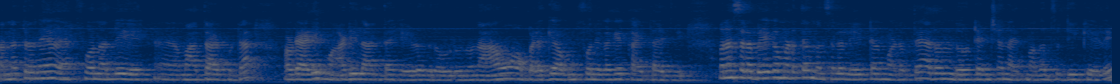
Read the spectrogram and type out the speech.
ನನ್ನ ಹತ್ರನೇ ಫೋನಲ್ಲಿ ಮಾತಾಡ್ಬಿಟ್ಟ. ಅವ್ರ ಡ್ಯಾಡಿಗೆ ಮಾಡಿಲ್ಲ ಅಂತ ಹೇಳಿದ್ರು ಅವರು ನಾವು ಬೆಳಗ್ಗೆ ಅವ್ನ ಫೋನಿಗಾಗೆ ಕಾಯ್ತಾ ಇದ್ವಿ. ಒಂದೊಂದ್ಸಲ ಬೇಗ ಮಾಡುತ್ತೆ, ಒಂದೊಂದ್ಸಲ ಲೇಟಾಗಿ ಮಾಡುತ್ತೆ. ಅದೊಂದು ಟೆನ್ಷನ್ ಆಯ್ತು ಮಗನ ಸುದ್ದಿ ಕೇಳಿ.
